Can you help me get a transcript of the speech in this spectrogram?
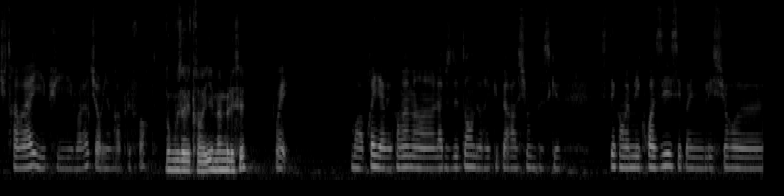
Tu travailles et puis voilà, tu reviendras plus forte. Donc vous avez travaillé même blessé? Oui, Bon, après, il y avait quand même un laps de temps de récupération parce que c'était quand même les croisés, c'est pas une blessure euh,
